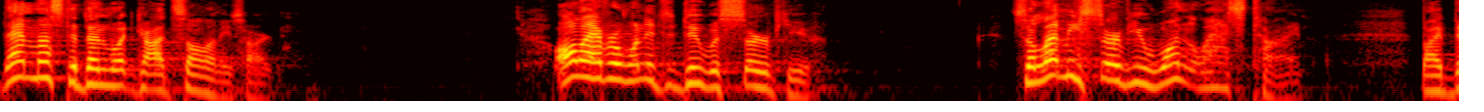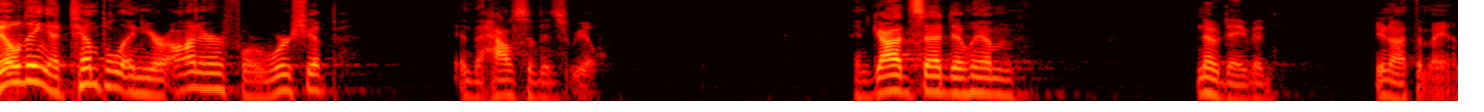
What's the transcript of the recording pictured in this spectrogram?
That must have been what God saw in his heart. All I ever wanted to do was serve you. So let me serve you one last time by building a temple in your honor for worship in the house of Israel. And God said to him, No, David, you're not the man.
